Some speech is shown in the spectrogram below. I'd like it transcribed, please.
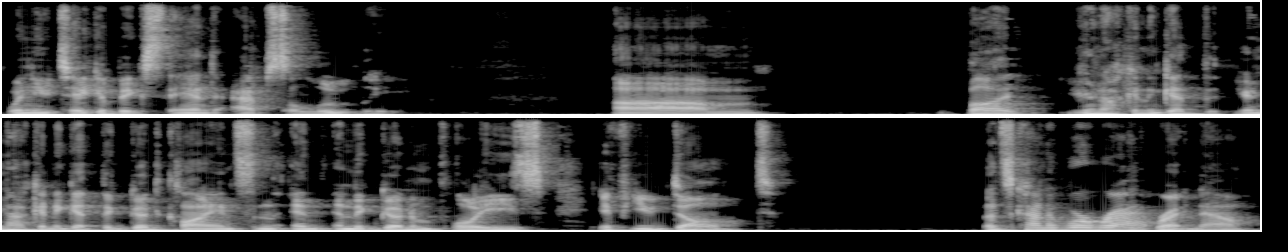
when you take a big stand absolutely um, but you're not going to get the, you're not going to get the good clients and, and, and the good employees if you don't. That's kind of where we're at right now.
